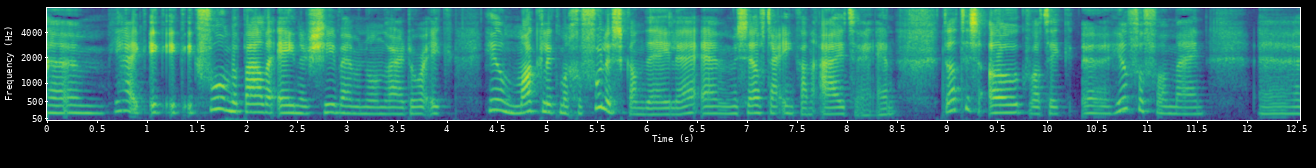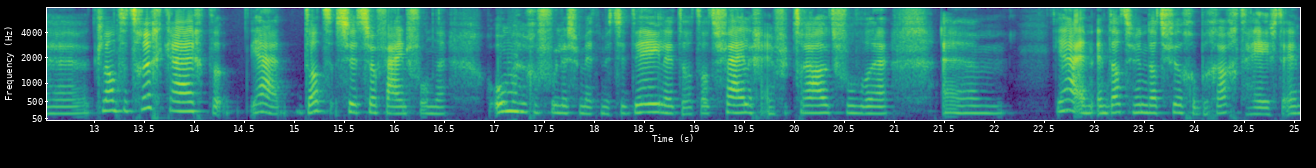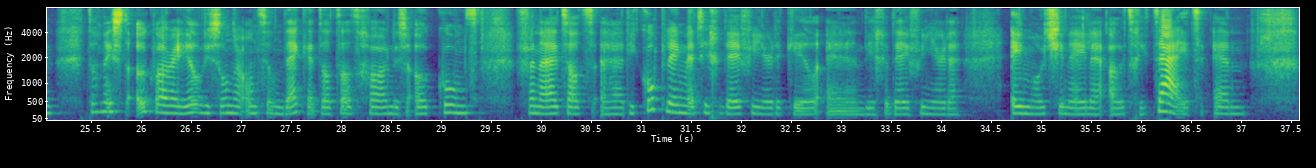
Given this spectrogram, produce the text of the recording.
um, ja, ik, ik, ik, ik voel een bepaalde energie bij non, waardoor ik heel makkelijk mijn gevoelens kan delen en mezelf daarin kan uiten. En dat is ook wat ik uh, heel veel van mijn uh, klanten terugkrijg. Dat, ja, dat ze het zo fijn vonden om hun gevoelens met me te delen. Dat dat veilig en vertrouwd voelde. Um, ja, en, en dat hun dat veel gebracht heeft. En dan is het ook wel weer heel bijzonder om te ontdekken dat dat gewoon dus ook komt vanuit dat, uh, die koppeling met die gedefinieerde keel en die gedefinieerde emotionele autoriteit. En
